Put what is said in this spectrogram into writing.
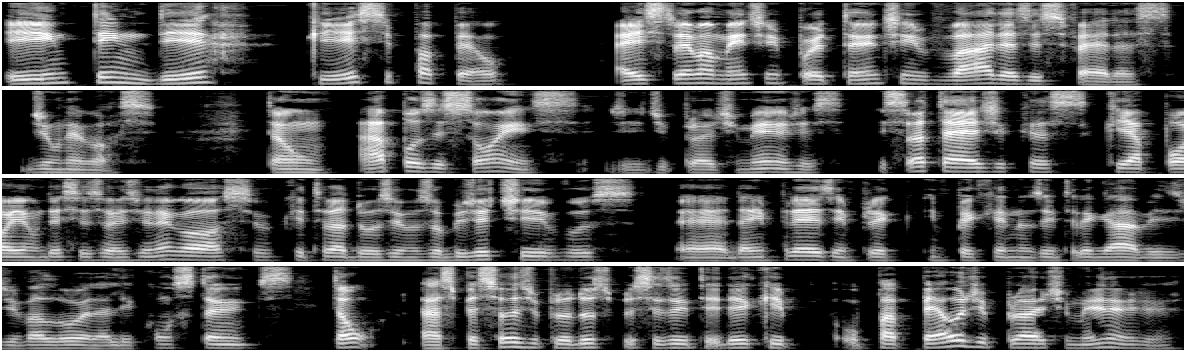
e entender que esse papel é extremamente importante em várias esferas de um negócio. Então, há posições de, de Product Managers estratégicas que apoiam decisões de negócio, que traduzem os objetivos é, da empresa em, em pequenos entregáveis de valor ali constantes. Então, as pessoas de produtos precisam entender que o papel de Product Manager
